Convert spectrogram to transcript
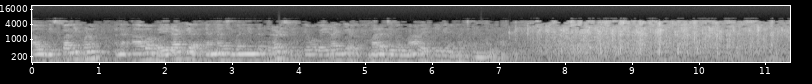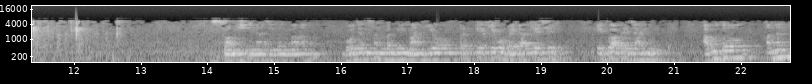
આવું નિસ્વાદીપણું અને આવો વૈરાગ્ય એમના જીવનની અંદર દ્રઢ છે, એવો વૈરાગ્ય મારા જીવનમાં આવે એવી એમના જીવનમાં સ્વામીશ્રીના જીવનમાં ભોજન સંબંધી વાનગીઓ પ્રત્યે કેવો વૈરાગ્ય છે, એ તો આપણે જાણ્યું આવું તો અનંત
